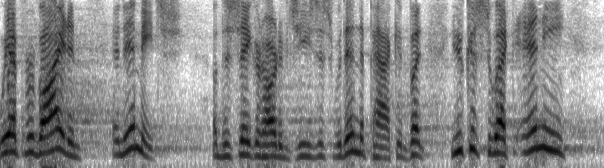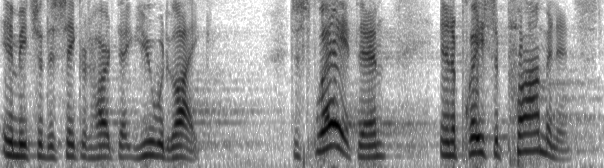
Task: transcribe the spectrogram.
We have provided an image of the Sacred Heart of Jesus within the packet, but you can select any image of the Sacred Heart that you would like. Display it then in a place of prominence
